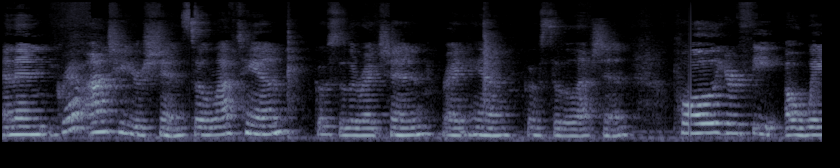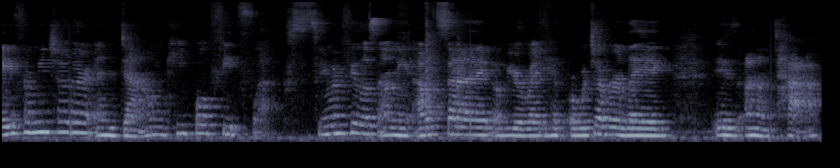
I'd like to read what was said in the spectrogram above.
And then grab onto your shin. So left hand goes to the right shin, right hand goes to the left shin. Pull your feet away from each other and down. Keep both feet flexed. So you want to feel this on the outside of your right hip or whichever leg is on top.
